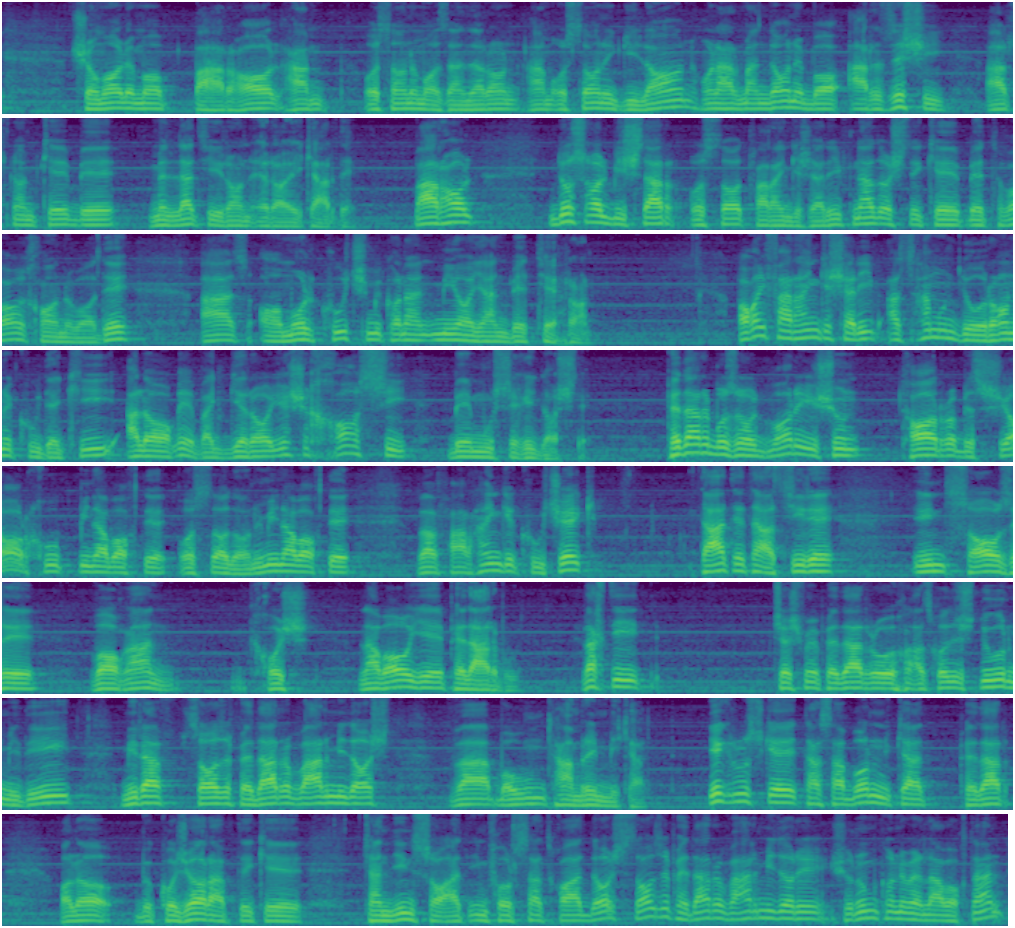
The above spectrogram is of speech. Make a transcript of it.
شمال ما به هر حال هم استان مازندران هم استان گیلان هنرمندان با ارزشی ارز که به ملت ایران ارائه کرده. به هر حال دو سال بیشتر استاد فرنگ شریف نداشته که به اتفاق خانواده از آمل کوچ می‌کنن میآیند به تهران. آقای فرهنگ شریف از همون دوران کودکی علاقه و گرایش خاصی به موسیقی داشته. پدر بزرگوار ایشون تار رو بسیار خوب می نواخته استادانه می نواخته و فرهنگ کوچک تحت تاثیر این ساز واقعا خوش نوای پدر بود. وقتی چشم پدر رو از خودش دور می‌دید می‌رفت ساز پدر رو ور می داشت و با اون تمرین می‌کرد. یک روز که تصور می‌کرد پدر حالا به کجا رفته که چندین ساعت این فرصت خواهد داشت ساز پدر رو ور میداره شروع می‌کنه به نواختن.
